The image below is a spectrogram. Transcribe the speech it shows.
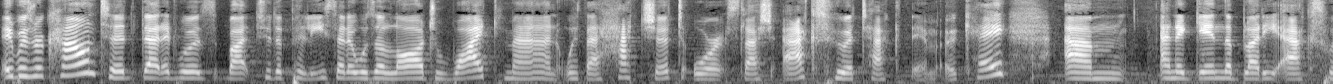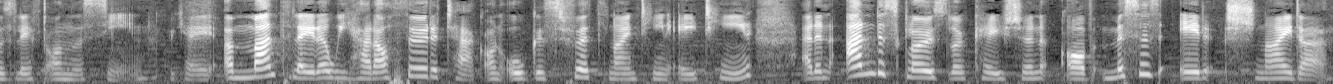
It was recounted that it was by, to the police that it was a large white man with a hatchet or slash axe who attacked them. Okay. Um, and again, the bloody axe was left on the scene. Okay. A month later, we had our third attack on August 5th, 1918, at an undisclosed location of Mrs. Ed Schneider.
